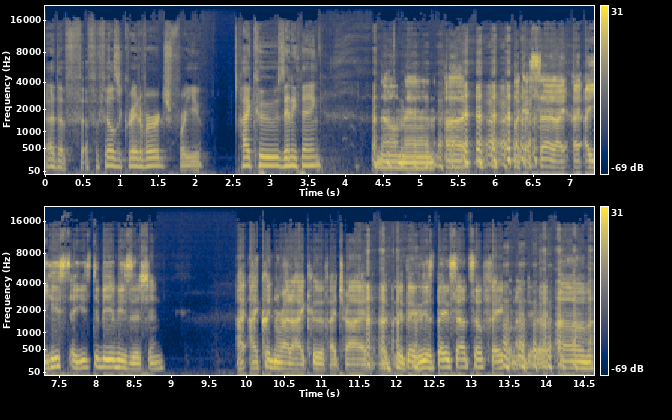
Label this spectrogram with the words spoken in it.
uh, that f- fulfills a creative urge for you? Haikus, anything? No, man. Uh, like I said, I, I, I used I used to be a musician. I, I couldn't write a haiku if I tried. they, just, they sound so fake when I do it. Um,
